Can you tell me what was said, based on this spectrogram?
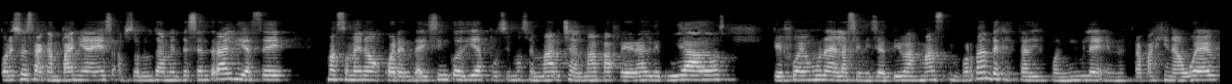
Por eso esa campaña es absolutamente central y hace más o menos 45 días pusimos en marcha el mapa federal de cuidados, que fue una de las iniciativas más importantes que está disponible en nuestra página web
